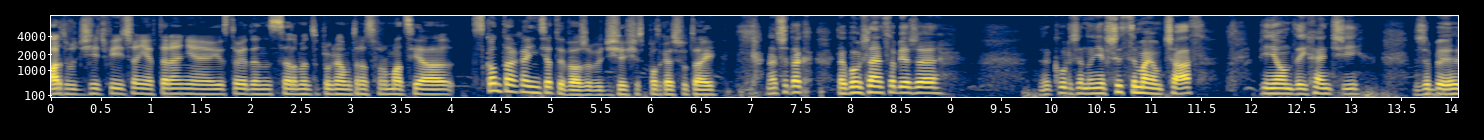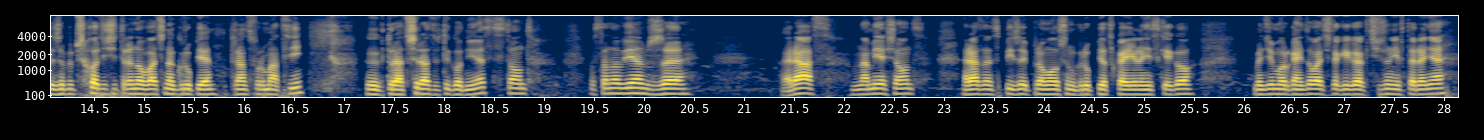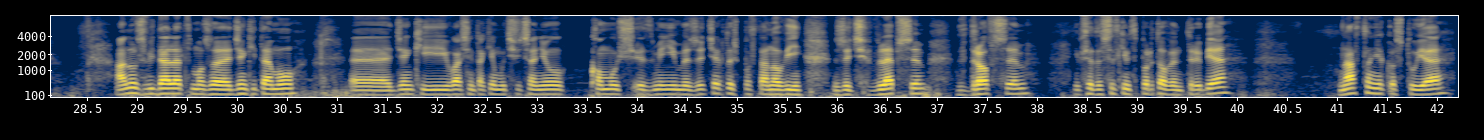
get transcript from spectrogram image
Artur, dzisiaj ćwiczenie w terenie, jest to jeden z elementów programu Transformacja. Skąd taka inicjatywa, żeby dzisiaj się spotkać tutaj? Znaczy tak, tak pomyślałem sobie, że, że kurczę, no nie wszyscy mają czas, pieniądze i chęci, żeby, żeby przychodzić i trenować na grupie transformacji, y, która trzy razy w tygodniu jest. Stąd postanowiłem, że raz na miesiąc razem z PJ Promotion Group Piotrka Jeleńskiego będziemy organizować takiego jak ćwiczenie w terenie. A nóż widelec może dzięki temu, e, dzięki właśnie takiemu ćwiczeniu komuś zmienimy życie, ktoś postanowi żyć w lepszym, zdrowszym i przede wszystkim sportowym trybie. Nas to nie kosztuje,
